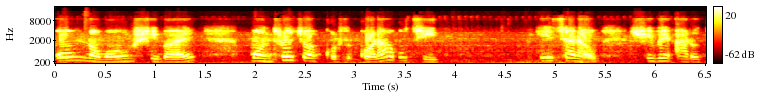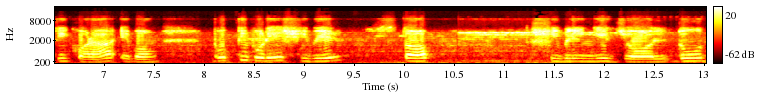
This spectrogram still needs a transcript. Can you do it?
ওম নম শিবায় মন্ত্র জপ কর- উচিত। এছাড়াও শিবের আরতি করা এবং ভক্তি ভরে শিবের স্তব, শিবলিঙ্গে জল, দুধ,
